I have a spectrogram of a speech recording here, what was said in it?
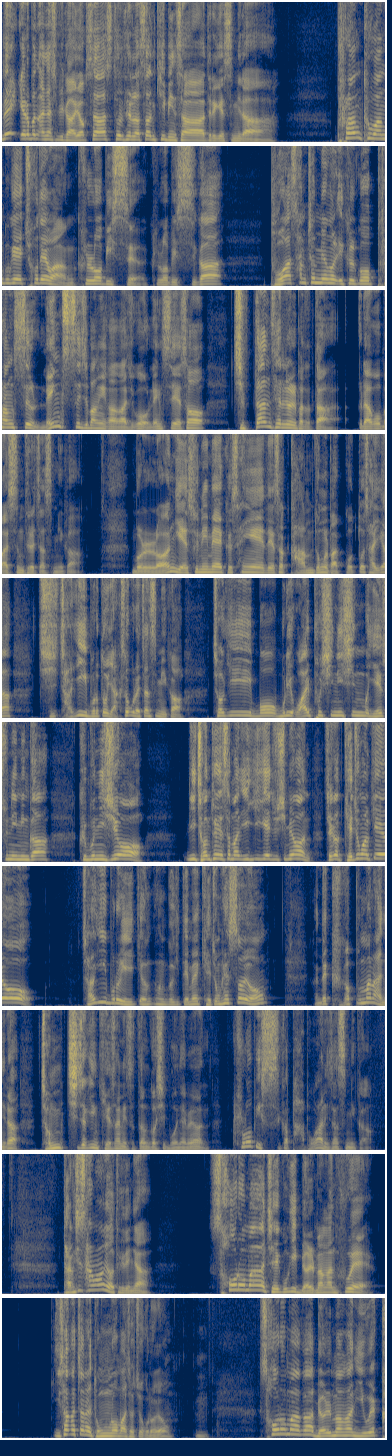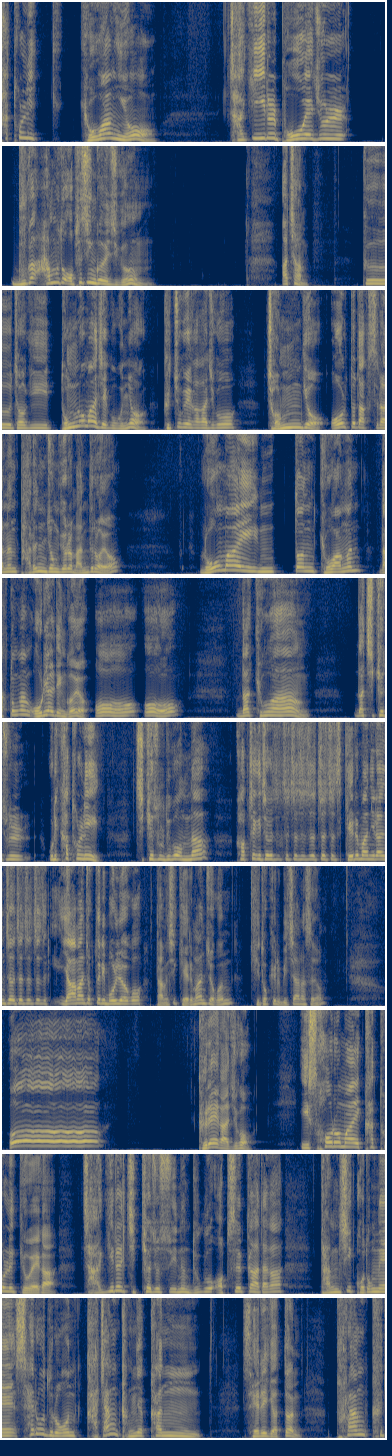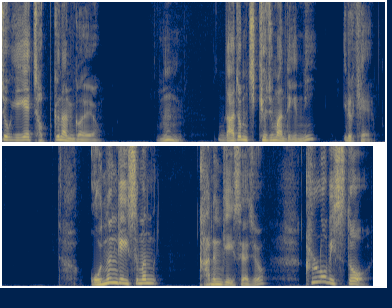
네, 여러분 안녕하십니까. 역사 스토리텔러 썬킵 인사드리겠습니다. 프랑크 왕국의 초대왕 클로비스, 클로비스가 부하 3천명을 이끌고 프랑스 랭스 지방에 가가지고 랭스에서 집단 세례를 받았다라고 말씀드렸지 않습니까? 물론 예수님의 그 생애에 대해서 감동을 받고 또 자기가 지, 자기 입으로 또 약속을 했지 않습니까? 저기 뭐 우리 와이프 신이신 뭐 예수님인가 그분이시여 이 전투에서만 이기게 해주시면 제가 개종할게요. 자기 입으로 얘기한 거기 때문에 개종했어요. 근데 그것뿐만 아니라 정치적인 계산이 있었던 것이 뭐냐면 클로비스가 바보가 아니지 않습니까? 당시 상황이 어떻게 되냐? 서로마 제국이 멸망한 후에 이사 갔잖아요. 동로마 저쪽으로요. 음. 서로마가 멸망한 이후에 카톨릭 교황이요. 자기를 보호해줄 무가 아무도 없어진 거예요, 지금. 아, 참. 그, 저기, 동로마 제국은요, 그쪽에 가가지고 정교, 올토닥스라는 다른 종교를 만들어요. 로마에 있던 교황은 낙동강 오리알 된 거예요. 어어, 어어. 나 교황, 나 지켜줄, 우리 카톨릭, 지켜줄 누구 없나? 갑자기 저, 저, 저, 저, 저, 저, 저, 게르만이라는 저, 저, 저, 저, 야만족들이 몰려오고, 당시 게르만족은 기독교를 믿지 않았어요. 어, 그래가지고, 이 서로마의 카톨릭 교회가 자기를 지켜줄 수 있는 누구 없을까 하다가 당시 고동네에 새로 들어온 가장 강력한 세력이었던 프랑크족에게 접근한 거예요. 음, 나 좀 지켜주면 안 되겠니? 이렇게. 오는 게 있으면 가는 게 있어야죠. 클로비스도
